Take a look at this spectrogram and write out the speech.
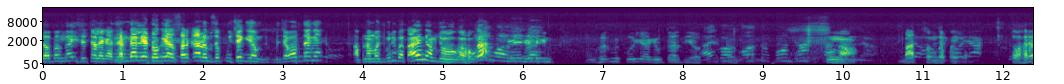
दबंगई से चलेगा। झंडा लेट हो गया सरकार हमसे पूछेगी हम जवाब देंगे। अपना मजबूरी बताएँगे हम जो होगा होगा? लेकिन घर में कोई आगे उतार दिया होता सुना बात समझो पहले। तो हर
